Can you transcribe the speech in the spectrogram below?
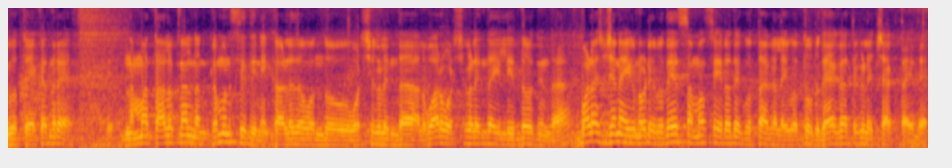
ಇವತ್ತು ಯಾಕಂದರೆ ನಮ್ಮ ತಾಲೂಕಿನಲ್ಲಿ ನಾನು ಗಮನಿಸಿದ್ದೀನಿ. ಕಳೆದ ಒಂದು ವರ್ಷಗಳಿಂದ, ಹಲವಾರು ವರ್ಷಗಳಿಂದ ಇಲ್ಲಿ ಇದ್ದೋದ್ರಿಂದ ಭಾಳಷ್ಟು ಜನ ಈಗ ನೋಡಿ ಹೃದಯ ಸಮಸ್ಯೆ ಇರೋದೇ ಗೊತ್ತಾಗಲ್ಲ. ಇವತ್ತು ಹೃದಯಾಘಾತಗಳು ಹೆಚ್ಚಾಗ್ತಾ ಇದೆ.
